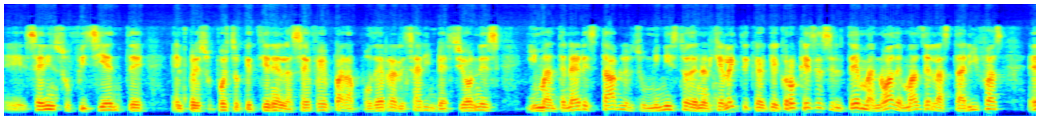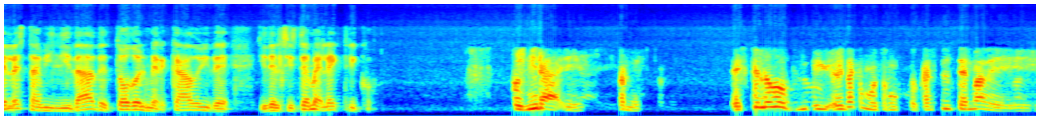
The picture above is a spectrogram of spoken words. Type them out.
eh, ser insuficiente el presupuesto que tiene la CFE para poder realizar inversiones y mantener estable el suministro de energía eléctrica, que creo que ese es el tema, ¿no? Además de las tarifas, es la estabilidad de todo el mercado y de y del sistema eléctrico. Pues mira, eh, es que luego, ahorita como tocaste el tema de,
